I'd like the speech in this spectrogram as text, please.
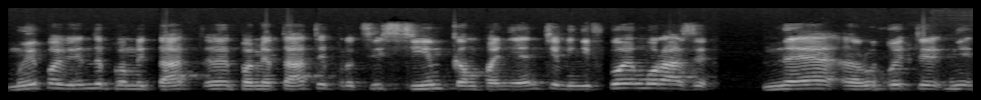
ми повинні пам'ятати, е, пам'ятати про ці сім компонентів і ні в коєму разі не робити ні,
